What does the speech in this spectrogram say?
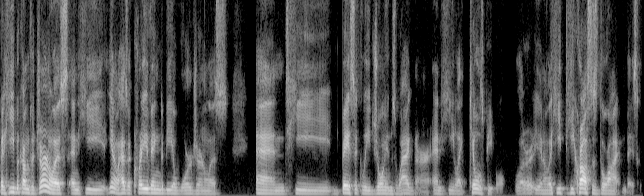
But he becomes a journalist, and he, you know, has a craving to be a war journalist and he basically joins Wagner and he like kills people or you know like he he crosses the line basically.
